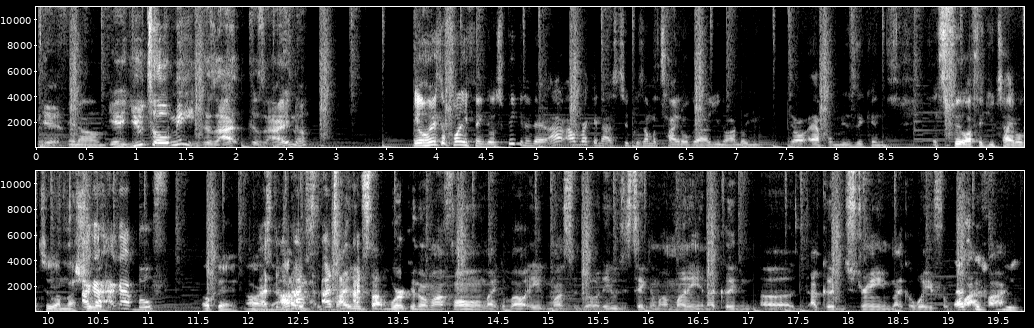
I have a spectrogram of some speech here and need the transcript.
Yeah. And um, Yeah, you told me because I because I know. you know, here's the funny thing though. Speaking of that, I, I recognize too because I'm a Tidal guy. You know, I know you y'all Apple Music and it's Phil. I think you Tidal too. I'm not sure. I got I got both. Okay, all right. I do- I- I, Tidal stopped working on my phone like about eight months ago. They were just taking my money, and I couldn't. Uh, I couldn't stream like away from that's Wi-Fi. because you,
